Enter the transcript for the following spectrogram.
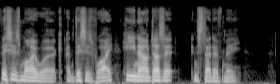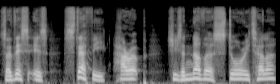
This is my work, and this is why he now does it instead of me. So this is Stephe Harrop She's another storyteller.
